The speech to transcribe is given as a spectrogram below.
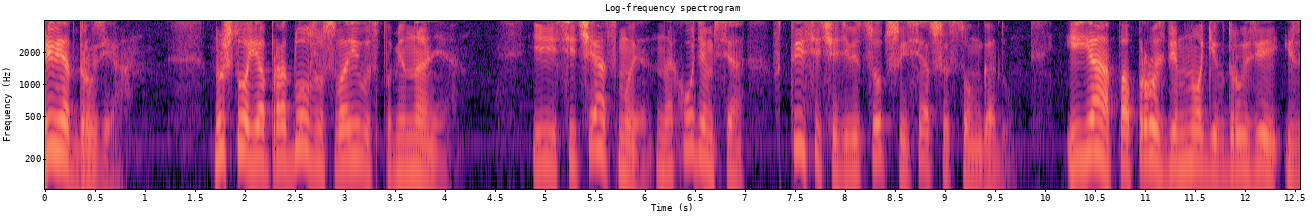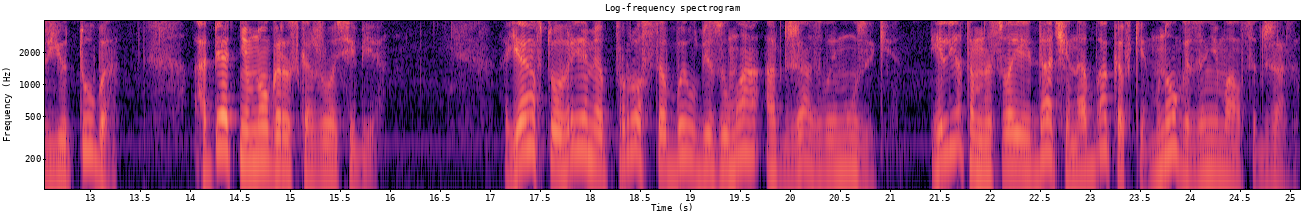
Привет, друзья! Ну что, я продолжу свои воспоминания. И сейчас мы находимся в 1966 году. И я по просьбе многих друзей из Ютуба опять немного расскажу о себе. Я в то время просто был без ума от джазовой музыки. И летом на своей даче на Баковке много занимался джазом.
